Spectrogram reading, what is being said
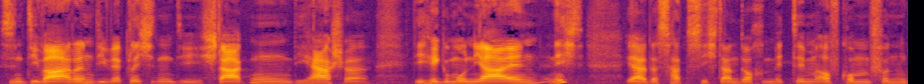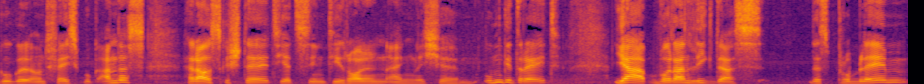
sind die Wahren, die Wirklichen, die Starken, die Herrscher, die Hegemonialen, nicht? Ja, das hat sich dann doch mit dem Aufkommen von Google und Facebook anders herausgestellt. Jetzt sind die Rollen eigentlich äh, umgedreht. Ja, woran liegt das? Das Problem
